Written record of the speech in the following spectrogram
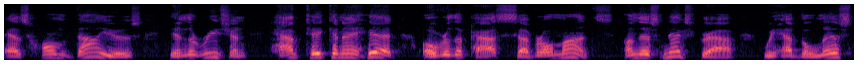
as home values in the region have taken a hit over the past several months. On this next graph, we have the list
